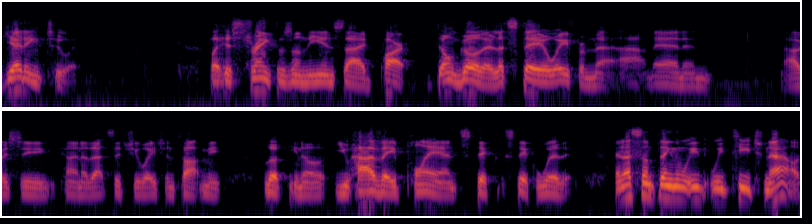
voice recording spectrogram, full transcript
getting to it. But his strength was on the inside part. Don't go there. Let's stay away from that. Ah, man. And obviously, kind of that situation taught me look, you know, you have a plan, stick, stick with it and that's something that we, we teach now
